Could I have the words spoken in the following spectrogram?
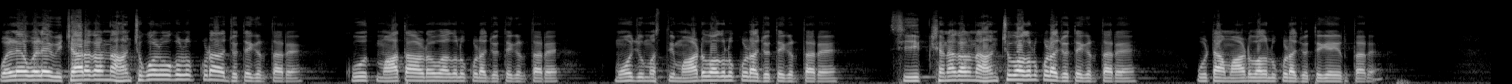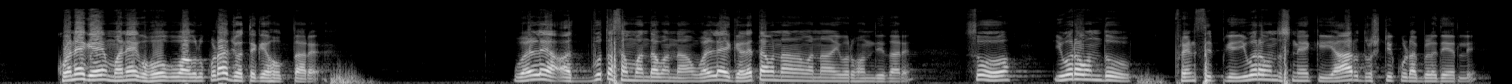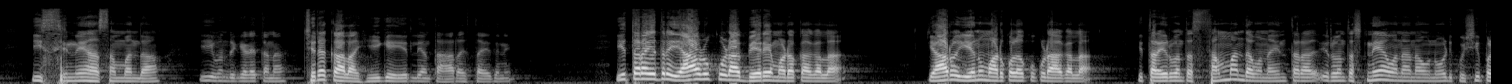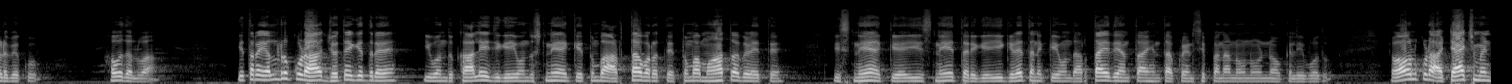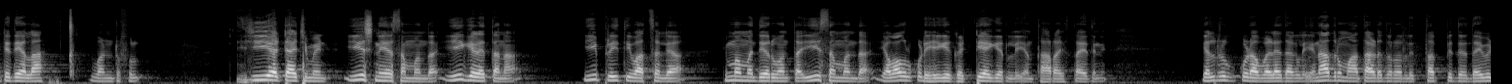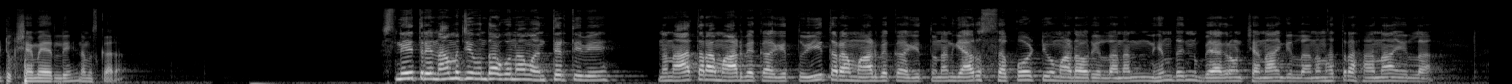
ಒಳ್ಳೆಯ ಒಳ್ಳೆಯ ವಿಚಾರಗಳನ್ನ ಹಂಚಿಕೊಳ್ಳುವಾಗಲೂ ಕೂಡ ಜೊತೆಗಿರ್ತಾರೆ. ಕೂತ್ ಮಾತಾಡುವಾಗಲೂ ಕೂಡ ಜೊತೆಗಿರ್ತಾರೆ. ಮೋಜು ಮಸ್ತಿ ಮಾಡುವಾಗಲೂ ಕೂಡ ಜೊತೆಗಿರ್ತಾರೆ. ಸಿಹಿ ಕ್ಷಣಗಳನ್ನು ಹಂಚುವಾಗಲೂ ಕೂಡ ಜೊತೆಗಿರ್ತಾರೆ. ಊಟ ಮಾಡುವಾಗಲೂ ಕೂಡ ಜೊತೆಗೇ ಇರ್ತಾರೆ. ಕೊನೆಗೆ ಮನೆಗೆ ಹೋಗುವಾಗಲೂ ಕೂಡ ಜೊತೆಗೆ ಹೋಗ್ತಾರೆ. ಒಳ್ಳೆಯ ಅದ್ಭುತ ಸಂಬಂಧವನ್ನು, ಒಳ್ಳೆಯ ಗೆಳೆತನವನ್ನು ಇವರು ಹೊಂದಿದ್ದಾರೆ. ಸೊ ಇವರ ಒಂದು ಫ್ರೆಂಡ್ಶಿಪ್ಗೆ ಇವರ ಒಂದು ಸ್ನೇಹಕ್ಕೆ ಯಾರ ದೃಷ್ಟಿ ಕೂಡ ಬೀಳದೇ ಇರಲಿ. ಈ ಸ್ನೇಹ ಸಂಬಂಧ, ಈ ಒಂದು ಗೆಳೆತನ ಚಿರಕಾಲ ಹೀಗೆ ಇರಲಿ ಅಂತ ಹಾರೈಸ್ತಾ ಇದ್ದೀನಿ. ಈ ಥರ ಇದ್ದರೆ ಯಾರು ಕೂಡ ಬೇರೆ ಮಾಡೋಕ್ಕಾಗಲ್ಲ. ಯಾರೂ ಏನೂ ಮಾಡ್ಕೊಳ್ಳೋಕ್ಕೂ ಕೂಡ ಆಗಲ್ಲ. ಈ ಥರ ಇರುವಂಥ ಸಂಬಂಧವನ್ನು, ಈ ಥರ ಇರುವಂಥ ಸ್ನೇಹವನ್ನು ನಾವು ನೋಡಿ ಖುಷಿ ಪಡಬೇಕು. ಹೌದಲ್ವಾ? ಈ ಥರ ಎಲ್ಲರೂ ಕೂಡ ಜೊತೆಗಿದ್ದರೆ ಈ ಒಂದು ಕಾಲೇಜಿಗೆ, ಈ ಒಂದು ಸ್ನೇಹಕ್ಕೆ ತುಂಬ ಅರ್ಥ ಬರುತ್ತೆ, ತುಂಬ ಮಹತ್ವ ಬೆಳೆಯುತ್ತೆ. ಈ ಸ್ನೇಹಕ್ಕೆ, ಈ ಸ್ನೇಹಿತರಿಗೆ, ಈ ಗೆಳೆತನಕ್ಕೆ ಒಂದು ಅರ್ಥ ಇದೆ ಅಂತ ಇಂಥ ಫ್ರೆಂಡ್ಶಿಪ್ಪನ್ನು ನಾವು ನೋಡಿ ನಾವು ಕಲಿಬೋದು ಯಾವಾಗಲೂ ಕೂಡ ಅಟ್ಯಾಚ್ಮೆಂಟ್ ಇದೆಯಲ್ಲ ವಂಡರ್ಫುಲ್ ಈ ಅಟ್ಯಾಚ್ಮೆಂಟ್ ಈ ಸ್ನೇಹ ಸಂಬಂಧ, ಈ ಗೆಳೆತನ, ಈ ಪ್ರೀತಿ ವಾತ್ಸಲ್ಯ, ನಿಮ್ಮ ಮಧ್ಯೆ ಇರುವಂಥ ಈ ಸಂಬಂಧ ಯಾವಾಗಲೂ ಕೂಡ ಹೇಗೆ ಗಟ್ಟಿಯಾಗಿರಲಿ ಅಂತ ಹಾರೈಸ್ತಾ ಇದ್ದೀನಿ. ಎಲ್ರಿಗೂ ಕೂಡ ಒಳ್ಳೆಯದಾಗಲಿ ಏನಾದರೂ ಮಾತಾಡಿದ್ರಲ್ಲಿ ತಪ್ಪಿದ್ದರೆ ದಯವಿಟ್ಟು ಕ್ಷಮೆ ಇರಲಿ. ನಮಸ್ಕಾರ. ಸ್ನೇಹಿತರೆ, ನಮ್ಮ ಜೀವನದಾಗೂ ನಾವು ಅಂತಿರ್ತೀವಿ. ನಾನು ಆ ಥರ ಮಾಡಬೇಕಾಗಿತ್ತು, ಈ ಥರ ಮಾಡಬೇಕಾಗಿತ್ತು. ನನಗೆ ಯಾರೂ ಸಪೋರ್ಟಿವ್ ಮಾಡೋರಿಲ್ಲ ನನ್ನ ಹಿಂದಿನ ಬ್ಯಾಕ್ಗ್ರೌಂಡ್ ಚೆನ್ನಾಗಿಲ್ಲ. ನನ್ನ ಹತ್ರ ಹಣ ಇಲ್ಲ.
